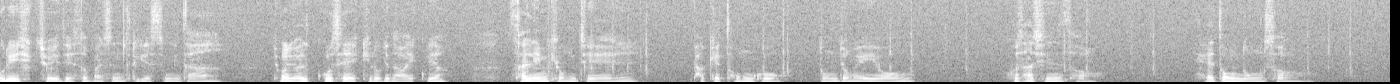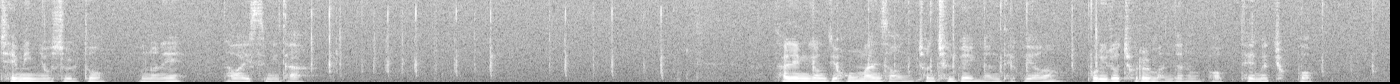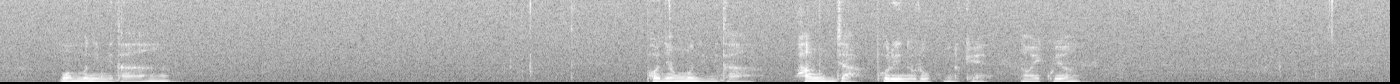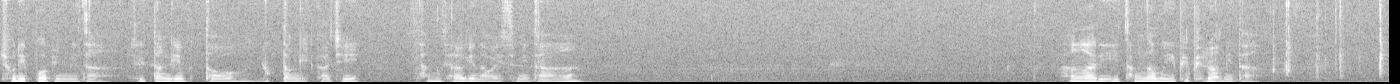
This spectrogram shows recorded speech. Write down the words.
보리 식초에 대해서 말씀드리겠습니다. 총 10곳의 기록이 나와 있고요. 산림경제, 박해통고, 농정회요, 호사신서, 해동농서, 재민요술도 문헌에 나와 있습니다. 산림경제 홍만선 1700년대고요. 보리로 초를 만드는 법, 대맥초법 원문입니다. 번역문입니다. 황자, 보리누룩 이렇게 나와 있고요. 조리법입니다. 1단계부터 6단계까지 상세하게 나와 있습니다. 항아리, 당나무 잎이 필요합니다.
